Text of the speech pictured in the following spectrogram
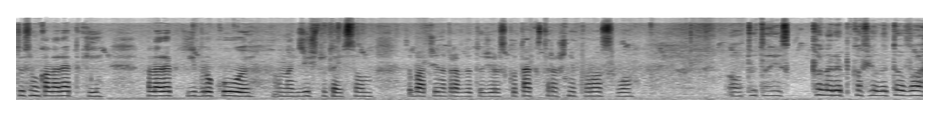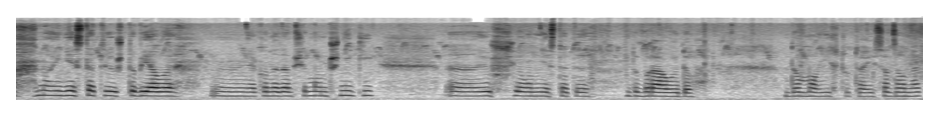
tu są kalarepki, kalarepki i brokuły. One gdzieś tutaj są. Zobaczcie, naprawdę to zielsko tak strasznie porosło. O, tutaj jest kalarepka fioletowa, no i niestety już te białe, mm, jak one tam się mączniki, e, już się niestety dobrały do, do moich tutaj sadzonek.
